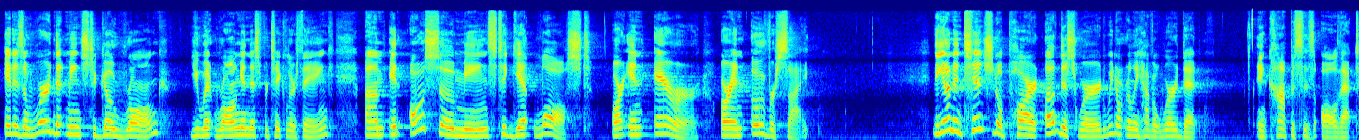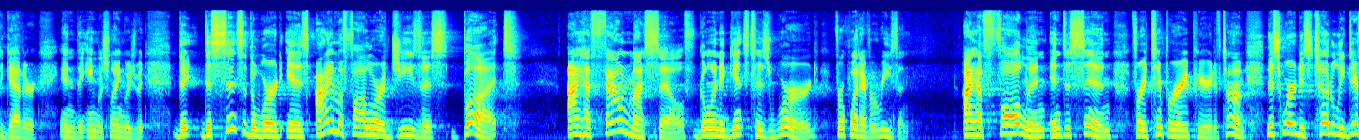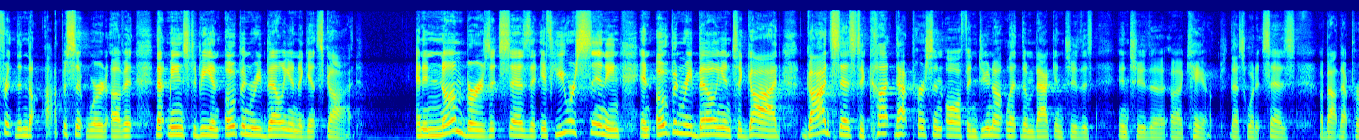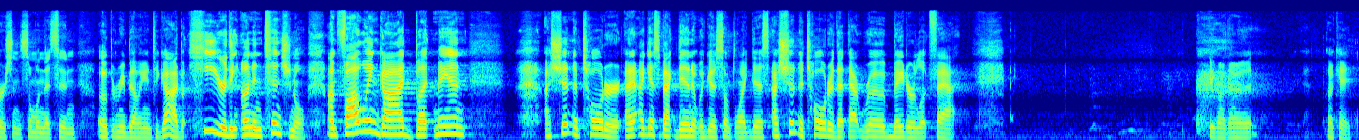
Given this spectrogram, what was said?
it is a word that means to go wrong. You went wrong in this particular thing. Um, it also means to get lost or in error or in oversight. The unintentional part of this word, we don't really have a word that encompasses all that together in the English language, but the, the sense of the word is I am a follower of Jesus, but I have found myself going against his word for whatever reason. I have fallen into sin for a temporary period of time. This word is totally different than the opposite word of it that means to be in open rebellion against God. And in Numbers, it says that if you are sinning in open rebellion to God, God says to cut that person off and do not let them back into the, into the uh, camp. That's what it says about that person, someone that's in open rebellion to God. But here, the unintentional. I'm following God, but man, I shouldn't have told her. I guess back then it would go something like this I shouldn't have told her that that robe made her look fat. Think that. Okay.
